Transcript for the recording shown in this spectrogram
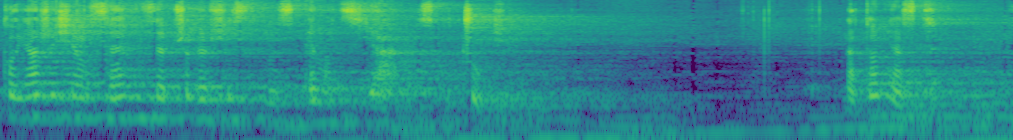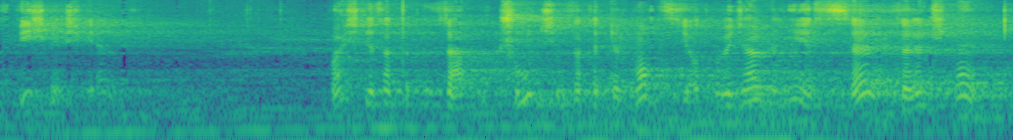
Kojarzy się serce przede wszystkim z emocjami, z uczuciem. Natomiast w Piśmie Świętym właśnie za, te, za uczucie, za te emocje odpowiedzialne nie jest serce, lecz nerki.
